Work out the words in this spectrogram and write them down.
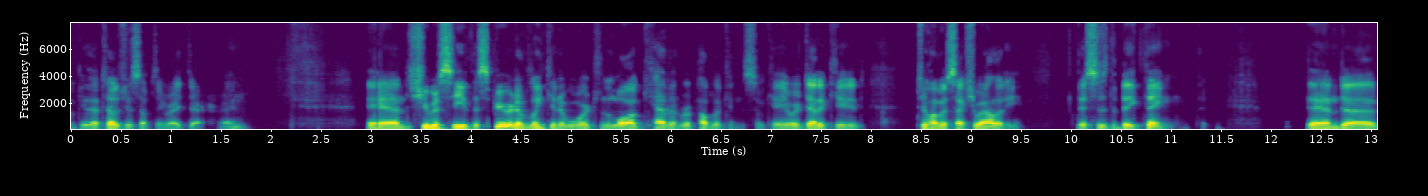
Okay, that tells you something right there, right? And she received the Spirit of Lincoln Award from the Log Cabin Republicans, okay, who are dedicated to homosexuality. This is the big thing. And uh,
